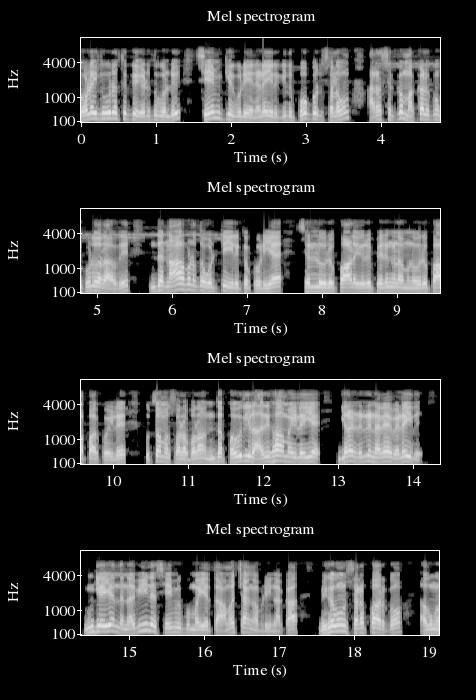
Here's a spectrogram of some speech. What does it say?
தொலை தூரத்துக்கு எடுத்துக்கொண்டு சேமிக்கக்கூடிய நிலை இருக்குது இது போக்குவரத்து செலவும் அரசுக்கும் மக்களுக்கும் கூடுதலாகுது. இந்த நாகப்பணத்தை ஒட்டி இருக்கக்கூடிய செல்லூர் பாளையூர் பெருங்கலமனூர் பாப்பா கோயில் உத்தம சோழபுரம் இந்த பகுதியில் அருகாமையிலேயே இங்கெல்லாம் நெல் நிறைய விளையுது. இங்கேயே இந்த நவீன சேமிப்பு மையத்தை அமைச்சாங்க அப்படின்னாக்கா மிகவும் சிறப்பாக இருக்கும். அவங்க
